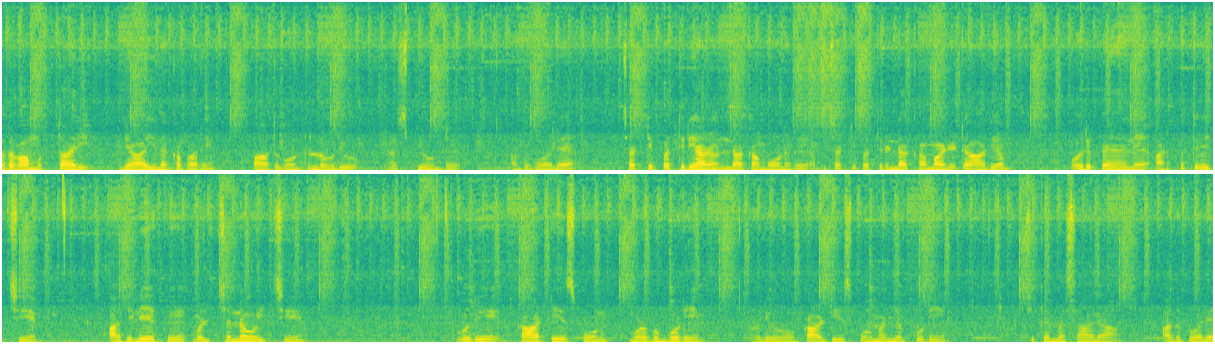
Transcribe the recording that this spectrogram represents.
അഥവാ മുത്താരി രായി എന്നൊക്കെ പറയും. അപ്പോൾ അതുകൊണ്ടുള്ള ഒരു റെസിപ്പി ഉണ്ട് അതുപോലെ ചട്ടിപ്പത്തിരിയാണ് ഉണ്ടാക്കാൻ പോകുന്നത് അപ്പോൾ ചട്ടിപ്പത്തിരി ഉണ്ടാക്കാൻ വേണ്ടിയിട്ട് ആദ്യം ഒരു പാന് അടുപ്പത്ത് വെച്ച് അതിലേക്ക് വെളിച്ചെണ്ണ ഒഴിച്ച് ഒരു കാൽ ടീസ്പൂൺ മുളകും പൊടി ഒരു കാൽ ടീസ്പൂൺ മഞ്ഞൾപ്പൊടി ചിക്കൻ മസാല അതുപോലെ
